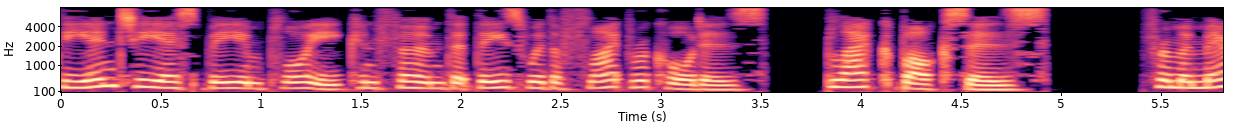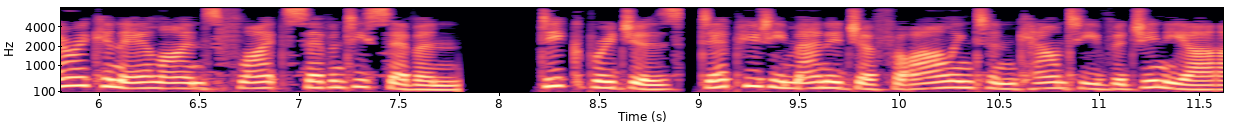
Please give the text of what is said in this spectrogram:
The NTSB employee confirmed that these were the flight recorders black boxes from American Airlines Flight 77. Dick Bridges, deputy manager for Arlington County, Virginia,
